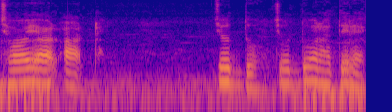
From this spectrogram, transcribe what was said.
ছয় আর আট। চোদ্দ। চোদ্দ আর হাতের এক।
